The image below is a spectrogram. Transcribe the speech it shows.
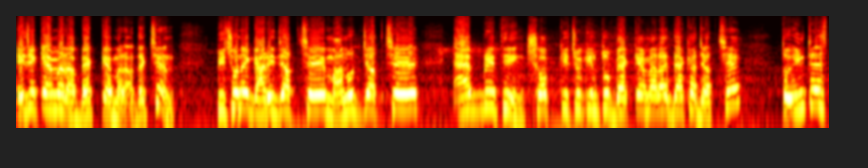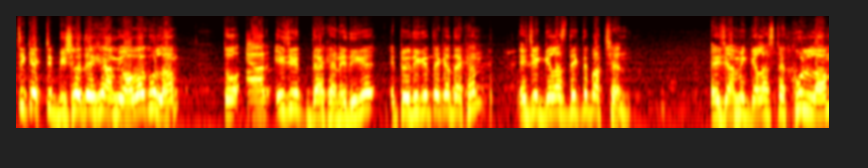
এই যে ক্যামেরা ব্যাক ক্যামেরা দেখছেন? পিছনে গাড়ি যাচ্ছে, মানুষ যাচ্ছে এভরিথিং সব কিছু কিন্তু ব্যাক ক্যামেরায় দেখা যাচ্ছে। তো ইন্টারেস্টিং একটি বিষয় দেখে আমি অবাক হলাম। তো আর এই যে দেখেন, এদিকে, একটু এদিকে থেকে দেখেন। এই যে গ্লাস দেখতে পাচ্ছেন? এই যে আমি গ্লাসটা খুললাম।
